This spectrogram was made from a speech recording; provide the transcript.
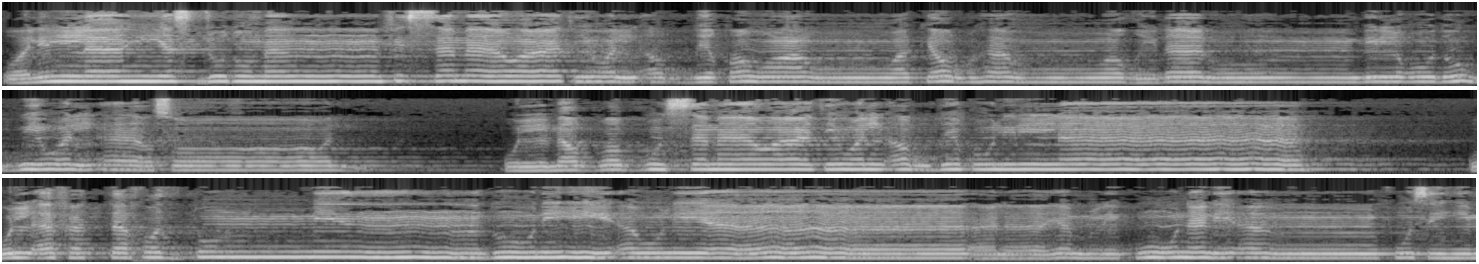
ولله يسجد من في السماوات والأرض طوعا وكرها وظلالهم بالغدو والآصال. قل من رب السماوات والأرض قل الله. قل أفاتخذتم من دونه أولياء لا يملكون لأنفسهم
